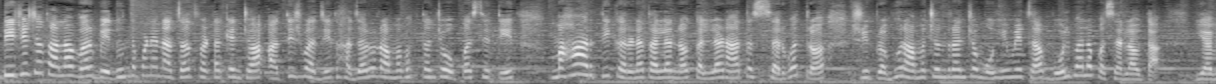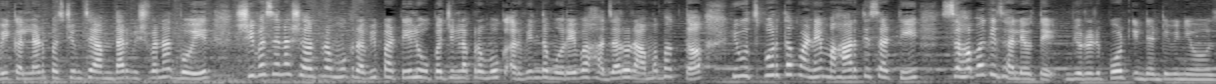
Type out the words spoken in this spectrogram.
डीजेच्या तालावर बेधुंदपणे नाचत फटाक्यांच्या आतिषबाजीत हजारो रामभक्तांच्या उपस्थितीत महाआरती करण्यात आल्यानं कल्याणात सर्वत्र श्री प्रभू रामचंद्रांच्या मोहिमेचा बोलबाला पसरला होता. यावेळी कल्याण पश्चिमचे आमदार विश्वनाथ भोईर शिवसेना शहर प्रमुख रवी पाटील उपजिल्हा प्रमुख अरविंद मोरे व हजारो रामभक्त ही उत्स्फूर्तपणे महाआरतीसाठी सहभागी झाले होते. Bureau report Indian TV news.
